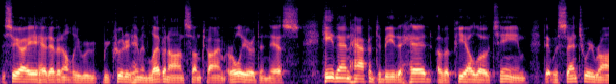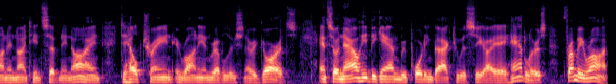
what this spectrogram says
the CIA had evidently re- recruited him in Lebanon sometime earlier than this. He then happened to be the head of a PLO team that was sent to Iran in 1979 to help train Iranian Revolutionary Guards. And so now he began reporting back to his CIA handlers from Iran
